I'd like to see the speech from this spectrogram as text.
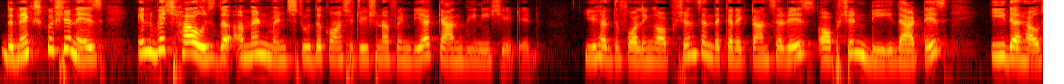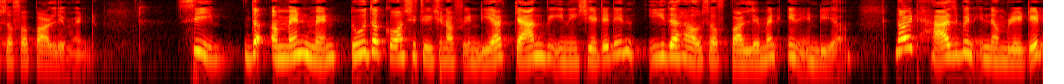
The next question is In which house the amendments to the Constitution of India can be initiated? You have the following options, and the correct answer is option D that is, either house of a parliament. See, the amendment to the Constitution of India can be initiated in either house of parliament in India. Now, it has been enumerated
